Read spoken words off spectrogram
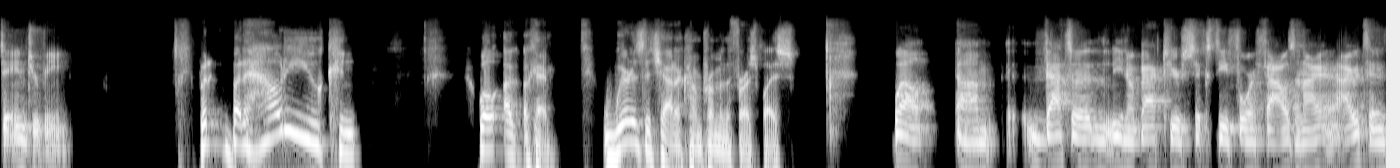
to intervene. But but how do you can? Well, uh, okay. Where does the chatter come from in the first place? Well, um, that's a you know back to your sixty four thousand. I I would say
